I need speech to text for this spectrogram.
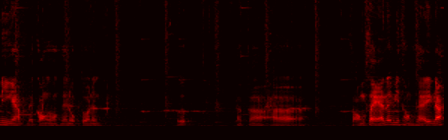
นี่ไงครับได้กล้องสองแสนหกตัวหนึ่งปึ๊บแล้วก็เอ่อสองแสนได้มีสองแสนอีกนะ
